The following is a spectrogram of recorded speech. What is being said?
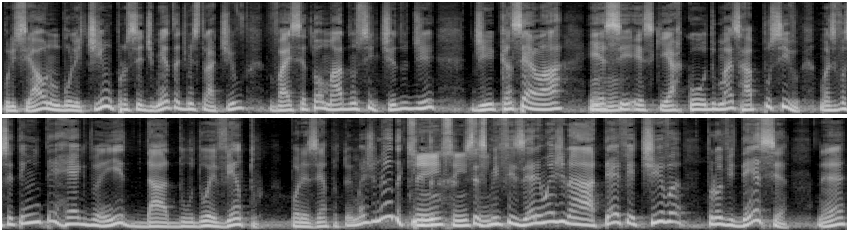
policial, num boletim, um procedimento administrativo vai ser tomado no sentido de, de cancelar uhum. esse, esse QR Code o mais rápido possível. Mas você tem um interregno aí da, do, do evento, por exemplo. Estou imaginando aqui. Sim, sim, vocês sim. me fizeram imaginar. Até efetiva providência, né?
